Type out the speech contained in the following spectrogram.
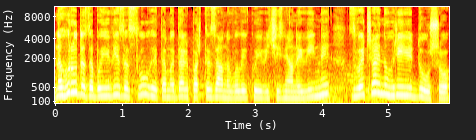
Нагорода за бойові заслуги та медаль партизану Великої вітчизняної війни звичайно гріють душу,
